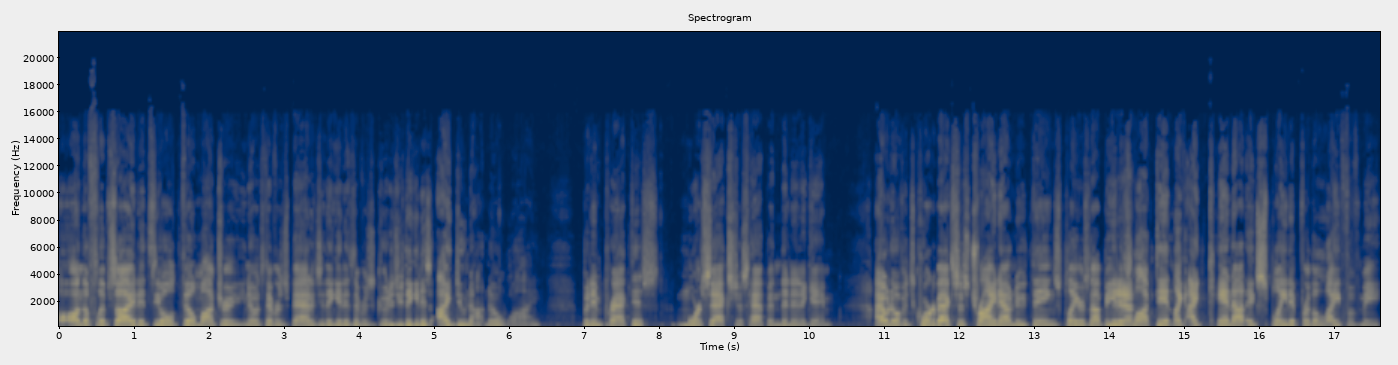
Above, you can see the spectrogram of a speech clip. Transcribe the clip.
on the flip side, it's the old Phil mantra. You know, it's never as bad as you think it is, never as good as you think it is. I do not know why, but in practice, more sacks just happen than in a game. I don't know if it's quarterbacks just trying out new things, players not being Yeah. as locked in. Like I cannot explain it for the life of me.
